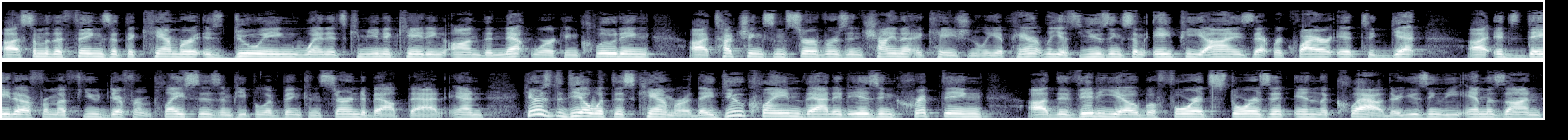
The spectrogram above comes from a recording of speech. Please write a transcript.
uh, some of the things that the camera is doing when it's communicating on the network, including uh, touching some servers in China occasionally. Apparently, it's using some APIs that require it to get uh, its data from a few different places, and people have been concerned about that. And here's the deal with this camera they do claim that it is encrypting. Uh, the video before it stores it in the cloud. They're using the Amazon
